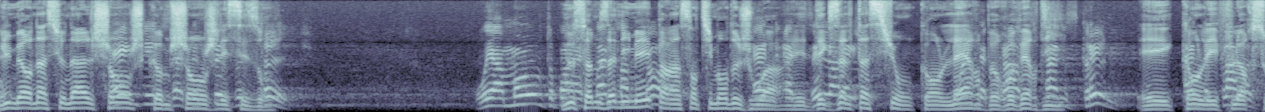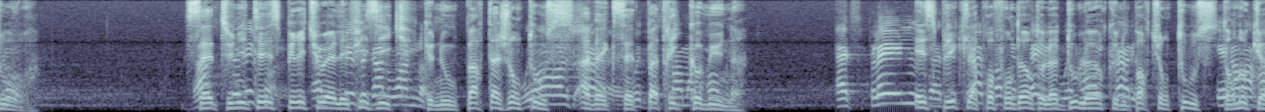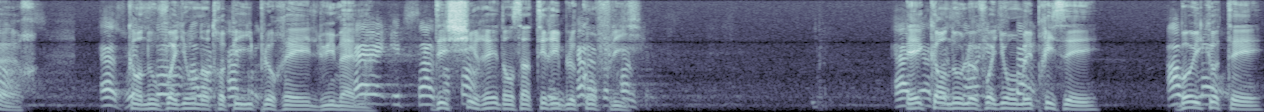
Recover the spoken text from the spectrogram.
L'humeur nationale change comme changent les saisons. Nous sommes animés par un sentiment de joie et d'exaltation quand l'herbe reverdit et quand les fleurs s'ouvrent. Cette unité spirituelle et physique que nous partageons tous avec cette patrie commune explique la profondeur de la douleur que nous portions tous dans nos cœurs. quand nous voyons notre pays pleurer lui-même, déchiré dans un terrible conflit, et quand nous le voyons méprisé, boycotté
